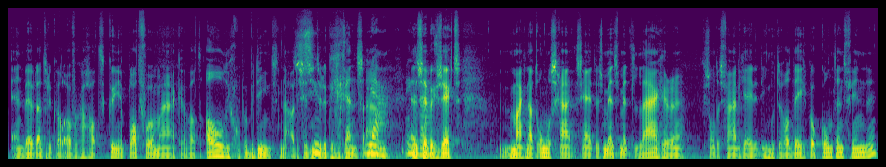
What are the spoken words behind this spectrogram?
En we hebben daar natuurlijk wel over gehad. Kun je een platform maken wat al die groepen bedient? Nou, er zit Super. natuurlijk een grens aan. Ja, en ze hebben gezegd, maken nou het onderscheid tussen mensen met lagere gezondheidsvaardigheden, die moeten wel degelijk ook content vinden.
